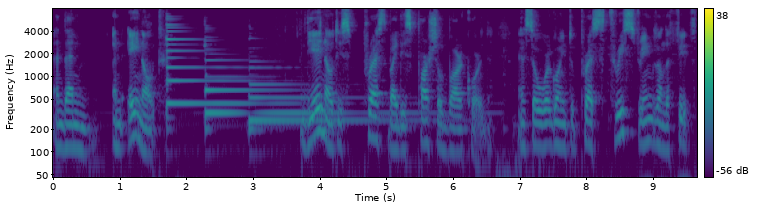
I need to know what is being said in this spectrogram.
and then an A note. The A note is pressed by this partial bar chord, and so we're going to press three strings on the fifth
